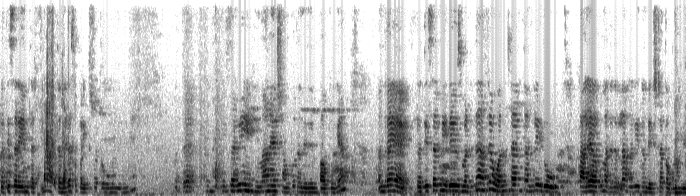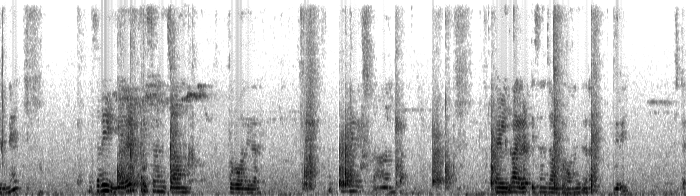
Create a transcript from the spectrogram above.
ಪ್ರತಿ ಸರಿ ಏನು ತರ್ತೀನೋ ಅಷ್ಟನ್ನೆಲ್ಲ ಸ್ವಲ್ಪ ಎಕ್ಸ್ಟ್ರಾ ತೊಗೊಂಬಂದಿದ್ದೀನಿ. ಮತ್ತು, ಈ ಸರಿ ಹಿಮಾಲಯ ಶಾಂಪು ತಂದಿದ್ದೀನಿ ಪಾಪುಗೆ. ಅಂದರೆ ಪ್ರತಿ ಸರಿ ಇದೇ ಯೂಸ್ ಮಾಡಿದ್ದೆ. ಆದರೆ ಒನ್ ಟೈಮ್ ತಂದರೆ ಇದು ಖಾಲಿ ಆಗು ಮಧ್ಯದಲ್ಲ ಹಾಗಾಗಿ ಇದೊಂದು ಎಕ್ಸ್ಟ್ರಾ ತೊಗೊಂಬಂದಿದ್ದೀನಿ. ಸರಿ ಎರಡು ಕಿಸನ್ ಜಾಮ್ ತೊಗೊಂಡಿದ್ದಾರೆ. ಎಕ್ಸ್ಟ್ರಾ ಹೇಳಿಲ್ವಾ ಎರಡು ಕಿಸನ್ ಜಾಮ್ ತೊಗೊಂಬಂದಿದ್ದಾರೆ. ಇದ್ದೀವಿ. ಅಷ್ಟೇ.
